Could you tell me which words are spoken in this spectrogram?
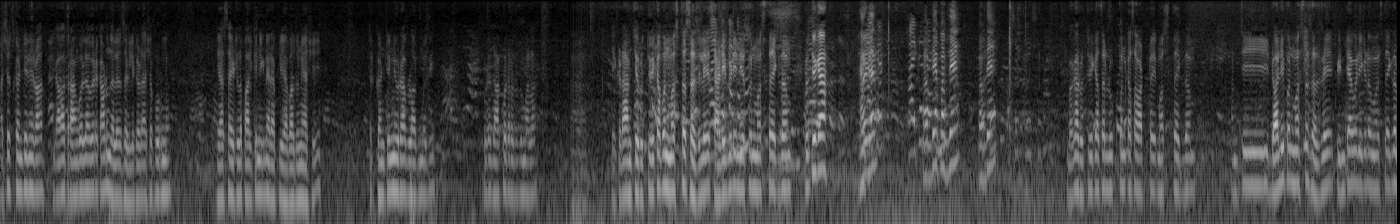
असेच कंटिन्यू राहा. गावात रांगोळ्या वगैरे काढून झाल्या सगळीकडे अशा पूर्ण. या साईडला पालखी निघणार आहे आपली या बाजूने अशी. तर कंटिन्यू राहा ब्लॉगमध्ये पुढे दाखवत राहतो तुम्हाला. इकडं आमची ऋत्विका पण मस्त सजले साडी बिडी नेसून मस्त एकदम. ऋत्विका हाय. पबदे पबदे बघा ऋत्विकाचा लुक पण कसा वाटतोय. मस्त एकदम. आमची डॉली पण मस्त सजले. पिंट्या पण इकडं मस्त एकदम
